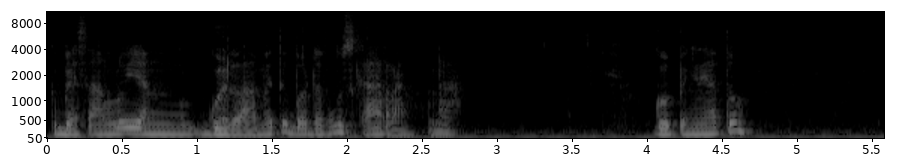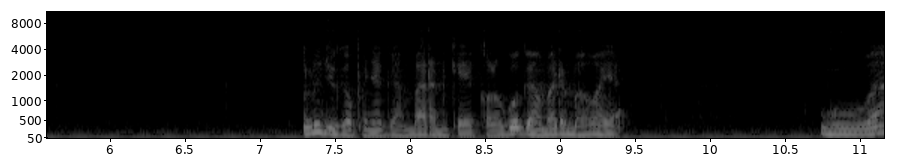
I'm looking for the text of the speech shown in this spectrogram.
Kebiasaan lu yang gue lama itu baru datang tuh sekarang. Nah gue pengennya tuh lu juga punya gambaran kayak kalau gue gambarin bahwa ya gue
